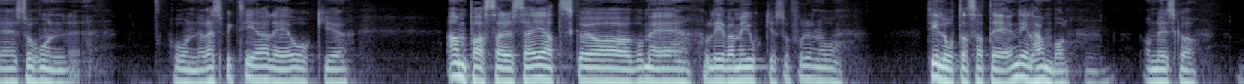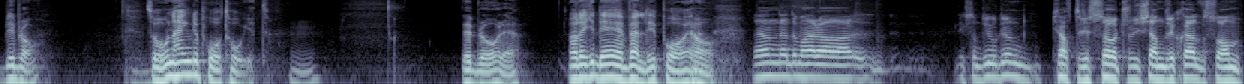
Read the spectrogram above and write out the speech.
Eh, så hon, hon respekterar det och eh, anpassade sig att ska jag vara med och leva med Jocke så får det nog tillåtas att det är en del handboll. Mm. Om det ska bli bra. Mm. Så hon hängde på tåget. Mm. Det är bra det. Ja, det, det är väldigt bra. Ja. Men de här, liksom, du gjorde en kraftig research och du kände dig själv som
